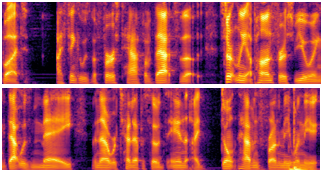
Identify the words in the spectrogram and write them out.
but I think it was the first half of that. So the, certainly upon first viewing, that was May, and now we're ten episodes in. I don't have in front of me when the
